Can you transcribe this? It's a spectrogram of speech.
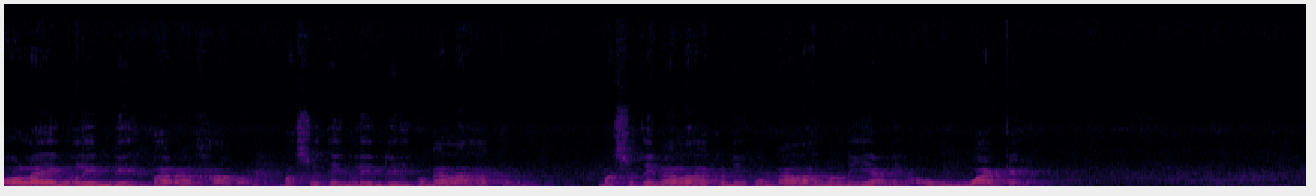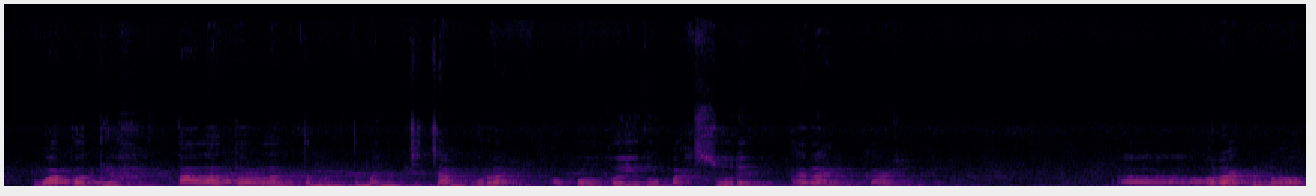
oleh nglindih barang haram. Maksudnya nglindih iku ngalahaken. Maksudnya ngalahaken iku ngalahno liyane. Akeh Wakodih talato lan temen-temen cecampuran. Opo ghairu maksurin barang kang uh, ora kena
